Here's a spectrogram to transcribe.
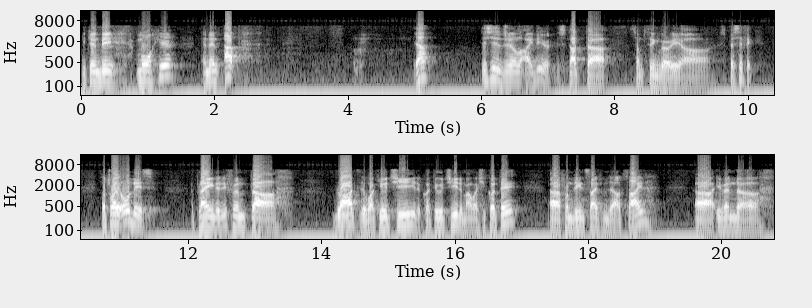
you can be more here and then up. Yeah? This is a general idea. It's not uh, something very uh, specific. So try all this applying the different uh, blocks, the wakiuchi, the koteuchi, the mawashi kote, uh, from the inside, from the outside, uh, even the,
